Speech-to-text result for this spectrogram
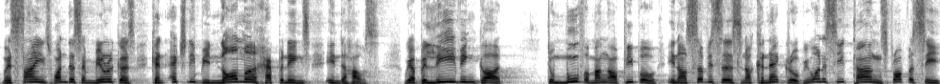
where signs, wonders, and miracles can actually be normal happenings in the house. We are believing God to move among our people in our services, in our connect group. We want to see tongues, prophecy,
